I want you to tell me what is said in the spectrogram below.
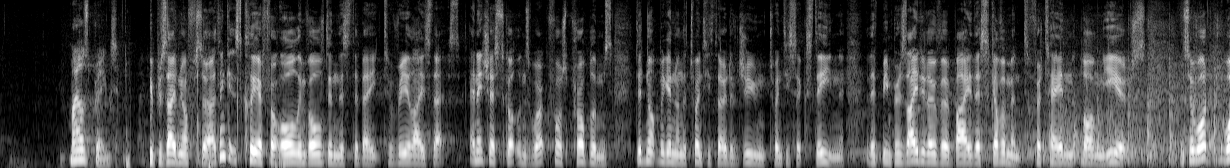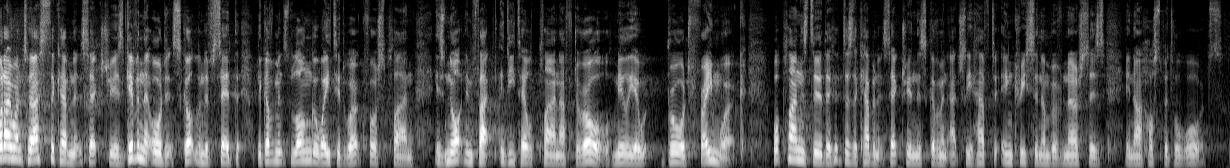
Miles Briggs you, Presiding Officer. I think it's clear for all involved in this debate to realise that NHS Scotland's workforce problems did not begin on the 23rd of June 2016. They've been presided over by this government for 10 long years. And so what, what I want to ask the Cabinet Secretary is, given that Audit Scotland have said that the government's long-awaited workforce plan is not, in fact, a detailed plan after all, merely a broad framework, What plans do the, does the Cabinet Secretary and this government actually have to increase the number of nurses in our hospital wards?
